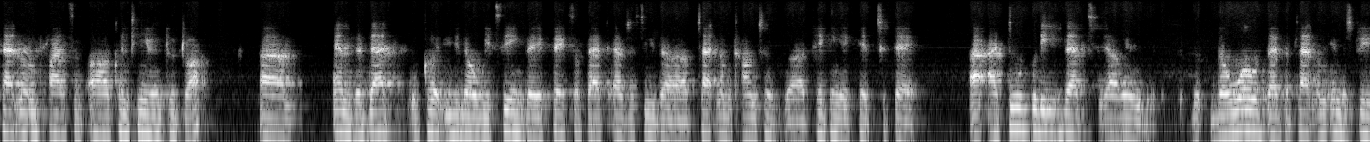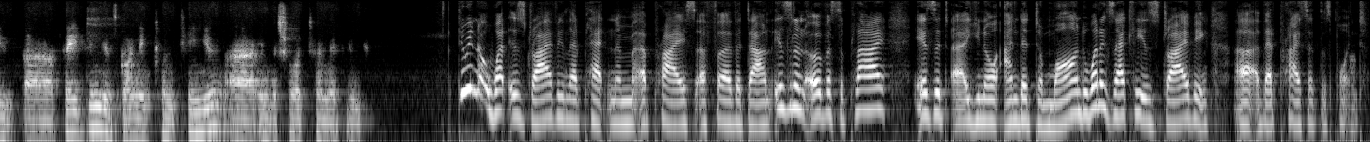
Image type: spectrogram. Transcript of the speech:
platinum prices are continuing to drop, um, and that you know we're seeing the effects of that as you see the platinum counters uh, taking a hit today. I do believe that I mean the, the woes that the platinum industry is uh, facing is going to continue in the short term at least. Do we know what is driving that platinum uh, price uh, further down? Is it an oversupply? Is it, uh, you know, under demand? What exactly is driving uh, that price at this point?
